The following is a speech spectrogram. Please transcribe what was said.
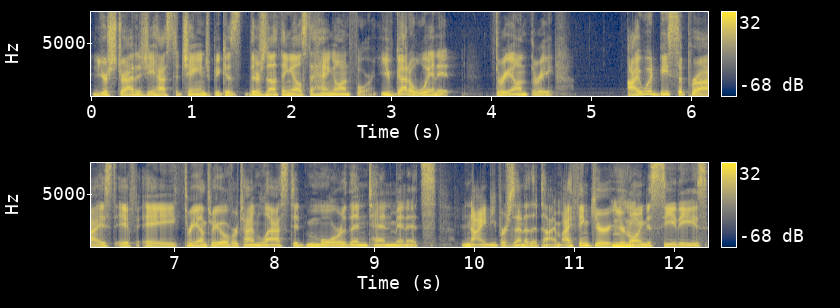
your strategy has to change because there's nothing else to hang on for. You've got to win it three on three. I would be surprised if a three on three overtime lasted more than 10 minutes 90% of the time. I think you're, mm-hmm. you're going to see these.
